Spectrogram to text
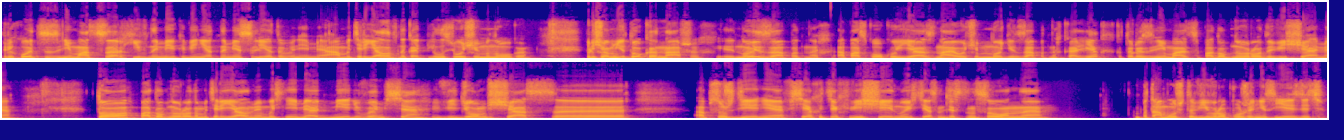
приходится заниматься архивными и кабинетными исследованиями, а материалов накопилось очень много. Причем не только наших, но и западных. А поскольку я знаю очень многих западных коллег, которые занимаются подобного рода вещами, то подобного рода материалами мы с ними обмениваемся, ведем сейчас э, обсуждение всех этих вещей, ну, естественно, дистанционное, потому что в Европу уже не съездить.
